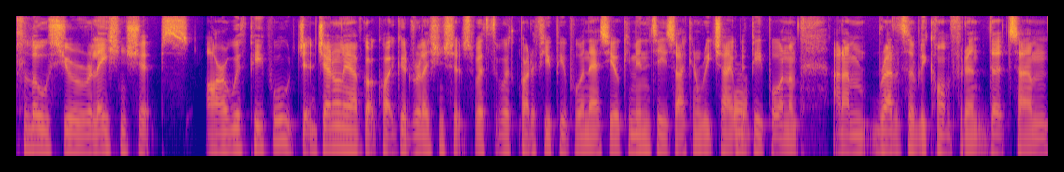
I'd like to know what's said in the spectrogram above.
close your relationships are with people. G- generally, I've got quite good relationships with with quite a few people in the SEO community, so I can reach out yeah. with people, and I'm and I'm relatively confident that um,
